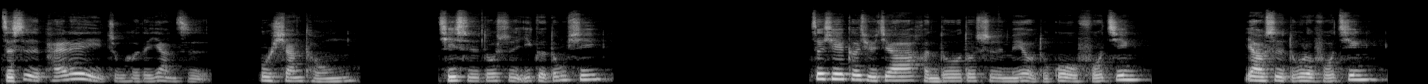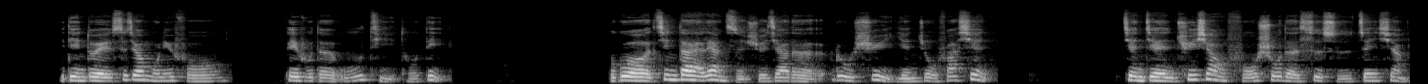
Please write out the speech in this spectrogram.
只是排列组合的样子不相同，其实都是一个东西。这些科学家很多都是没有读过佛经，要是读了佛经，一定对释迦牟尼佛佩服得五体投地。不过，近代量子学家的陆续研究发现，渐渐趋向佛说的事实真相，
